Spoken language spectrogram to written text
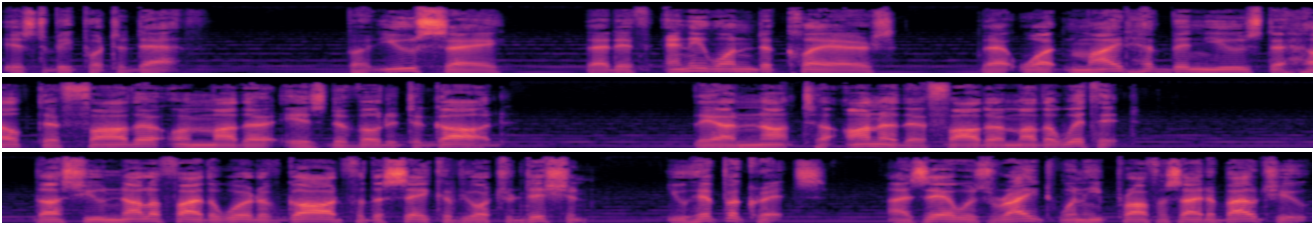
is to be put to death. But you say that if anyone declares, that what might have been used to help their father or mother is devoted to God, they are not to honor their father or mother with it. Thus you nullify the word of God for the sake of your tradition. You hypocrites! Isaiah was right when he prophesied about you.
